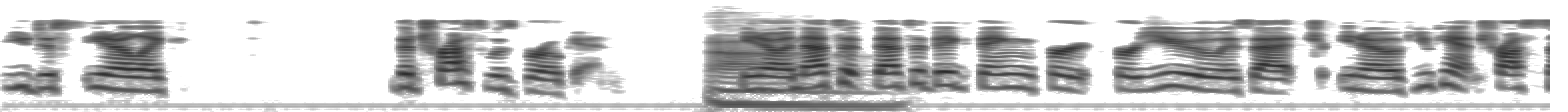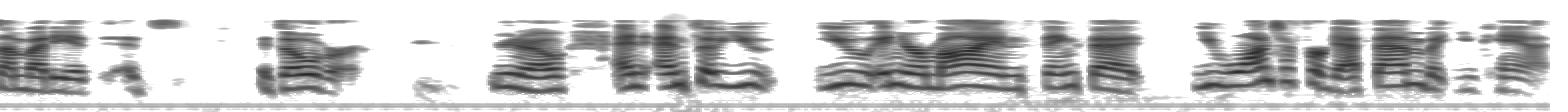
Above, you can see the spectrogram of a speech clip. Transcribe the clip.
you just you know like the trust was broken you know and that's a that's a big thing for for you is that you know if you can't trust somebody it, it's it's over you know and and so you you in your mind think that you want to forget them but you can't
